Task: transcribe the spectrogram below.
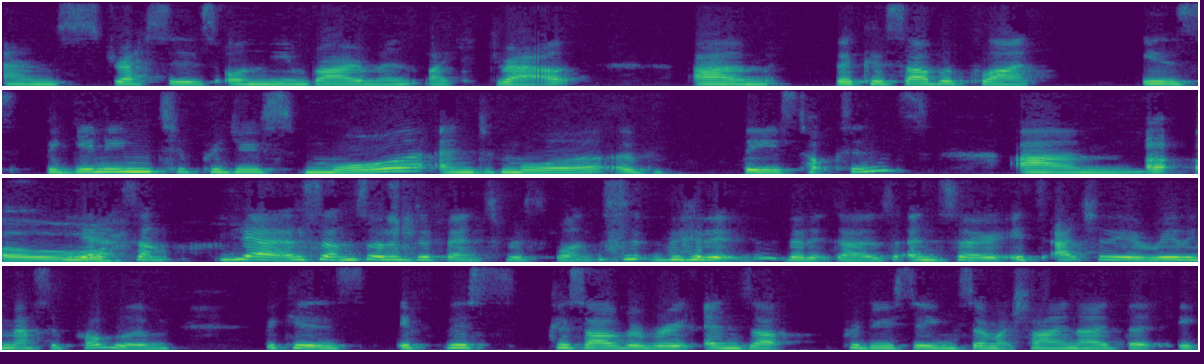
and stresses on the environment, like drought, um, the cassava plant is beginning to produce more and more of these toxins. Um, uh oh. Yeah, some yeah, some sort of defense response that it that it does, and so it's actually a really massive problem because if this cassava root ends up producing so much cyanide that it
